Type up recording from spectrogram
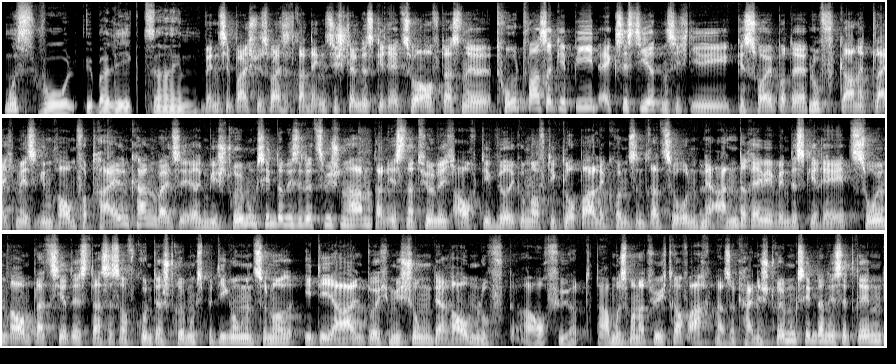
muss wohl überlegt sein. Wenn Sie beispielsweise daran denken, Sie stellen das Gerät so auf, dass ein Totwassergebiet existiert und sich die gesäuberte Luft gar nicht gleichmäßig im Raum verteilen kann, weil Sie irgendwie Strömungshindernisse dazwischen haben, dann ist natürlich auch die Wirkung auf die globale Konzentration eine andere, wie wenn das Gerät so im Raum platziert ist, dass es aufgrund der Strömungsbedingungen zu einer idealen Durchmischung der Raumluft auch führt. Da muss man natürlich darauf achten. Also keine Strömungshindernisse drin.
